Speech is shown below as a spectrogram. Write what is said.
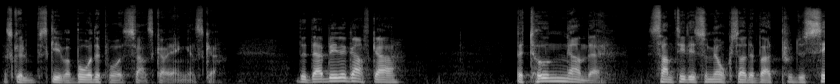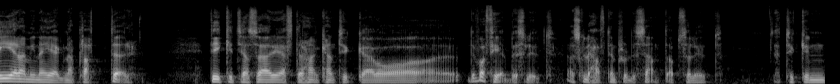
Jag skulle skriva både på svenska och engelska. Det där blev ju ganska betungande. Samtidigt som jag också hade börjat producera mina egna plattor. Vilket jag så här i efterhand kan tycka var, det var fel beslut. Jag skulle haft en producent, absolut. Jag tycker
